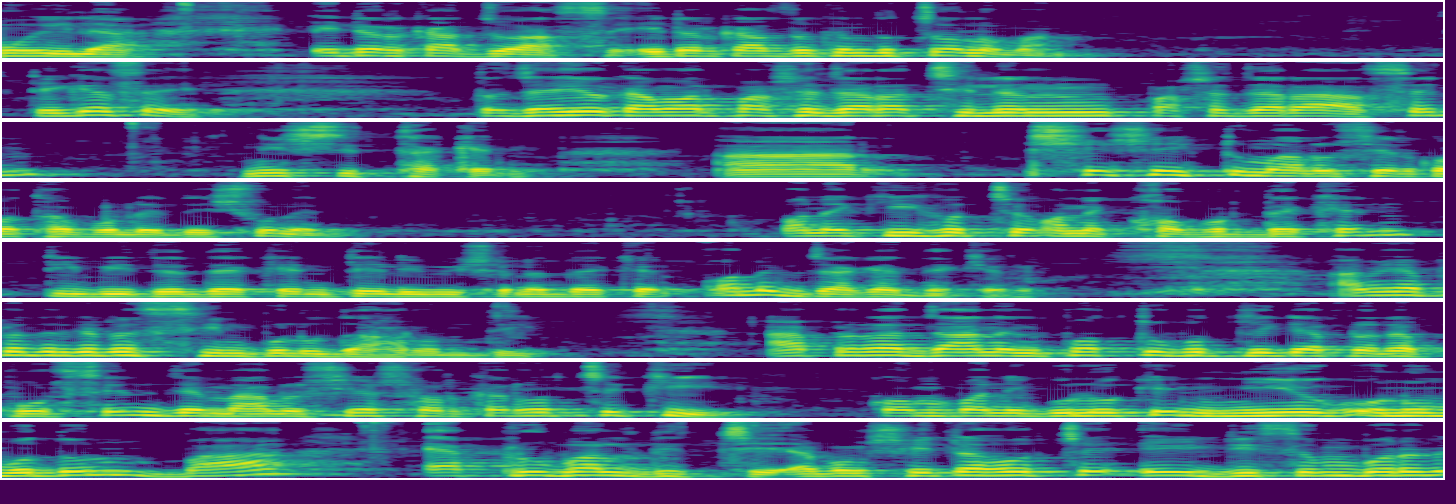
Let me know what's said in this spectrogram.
মহিলা, এটার কাজও আছে। এটার কাজও কিন্তু চলমান। ঠিক আছে? তো যাই হোক, আমার পাশে যারা ছিলেন, পাশে যারা আছেন, নিশ্চিত থাকেন। আর শেষে একটু মানুষের কথা বলে দিই, শুনেন। অনেকেই হচ্ছে অনেক খবর দেখেন, টিভিতে দেখেন, টেলিভিশনে দেখেন, অনেক জায়গায় দেখেন। আমি আপনাদেরকে একটা সিম্পল উদাহরণ দিই। আপনারা জানেন, পত্রপত্রিকা আপনারা পড়ছেন যে মালয়েশিয়া সরকার হচ্ছে কি, কোম্পানিগুলোকে নিয়োগ অনুমোদন বা অ্যাপ্রুভাল দিচ্ছে এবং সেটা হচ্ছে এই ডিসেম্বরের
